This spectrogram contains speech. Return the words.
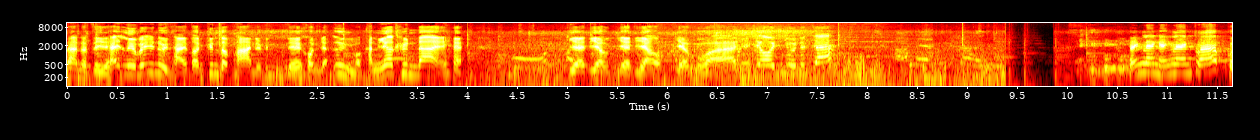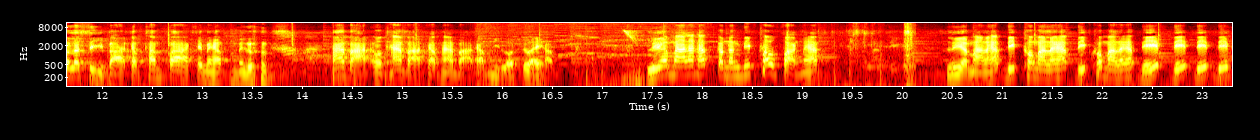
นั่นน่ะสิให้ลืมให้พี่หนุ่ยถ่ายตอนขึ้นสะพานเดี๋ยวเดี๋ยวคนจะอึ้งบอกคันนี้ก็ขึ้นได้เกียร์เดียวเกียร์เดียวเกียร์หัวยังโยนอยู่นะจ๊ะแข็งแรงแข็งแรงครับคนละสี่บาทครับข้ามฟากใช่ไหมครับ ไม่รู้ห้าบาทโอ้ห้าบาทครับห้าบาทครับมีรถด้วยครับ เรือมาแล้วครับกำลังดิฟเข้าฝั่งนะครับ เรือมาแล้วครับดิฟเข้ามาแล้วครับดิฟเข้ามาแล้วครับดิฟดิฟดิฟดิฟ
